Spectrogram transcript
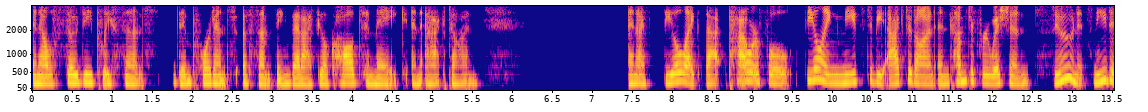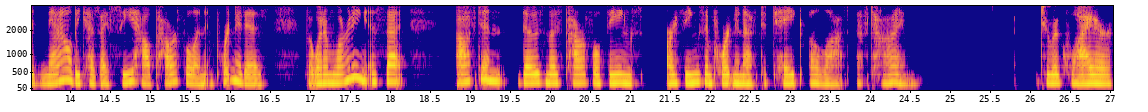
And I will so deeply sense the importance of something that I feel called to make and act on. And I feel like that powerful feeling needs to be acted on and come to fruition soon. It's needed now because I see how powerful and important it is. But what I'm learning is that often those most powerful things are things important enough to take a lot of time, to require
